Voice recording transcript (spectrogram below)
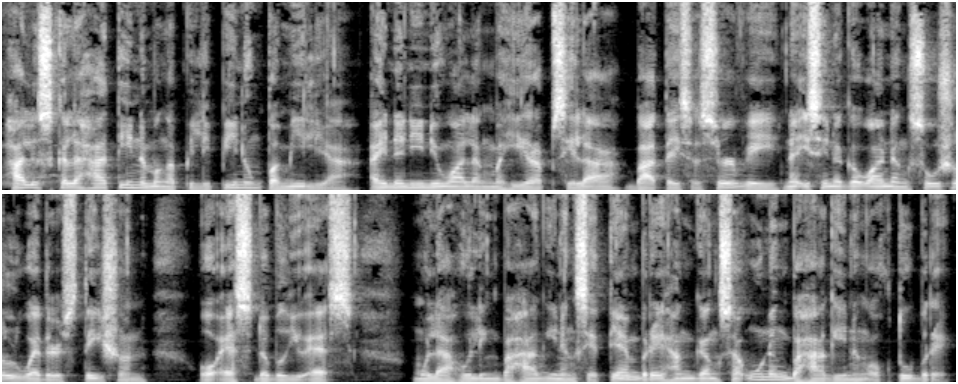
Halos kalahati ng mga Pilipinong pamilya ay naniniwalang mahirap sila batay sa survey na isinagawa ng Social Weather Station o SWS mula huling bahagi ng Setyembre hanggang sa unang bahagi ng Oktubre.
